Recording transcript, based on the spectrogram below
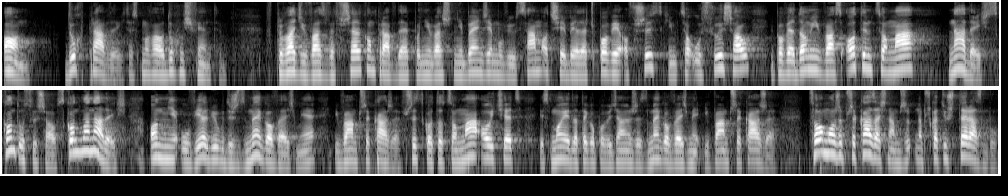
On, Duch Prawdy, i to jest mowa o Duchu Świętym, wprowadził was we wszelką prawdę, ponieważ nie będzie mówił sam od siebie, lecz powie o wszystkim, co usłyszał i powiadomi was o tym, co ma nadejść. Skąd usłyszał? Skąd ma nadejść? On mnie uwielbił, gdyż z mego weźmie i wam przekaże. Wszystko to, co ma ojciec, jest moje, dlatego powiedziałem, że z mego weźmie i wam przekaże. Co może przekazać nam, na przykład już teraz Bóg?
